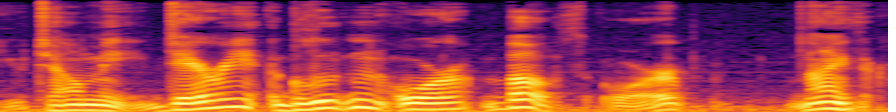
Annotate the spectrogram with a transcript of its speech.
You tell me, dairy, gluten, or both, or neither.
